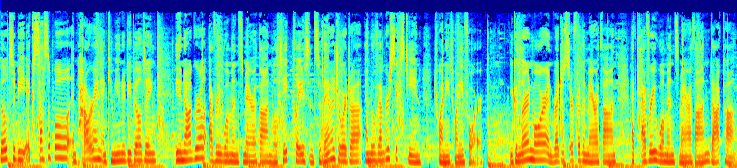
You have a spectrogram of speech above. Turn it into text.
Built to be accessible, empowering, and community building, the inaugural Every Woman's Marathon will take place in Savannah, Georgia on November 16, 2024. You can learn more and register for the marathon at everywomansmarathon.com.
